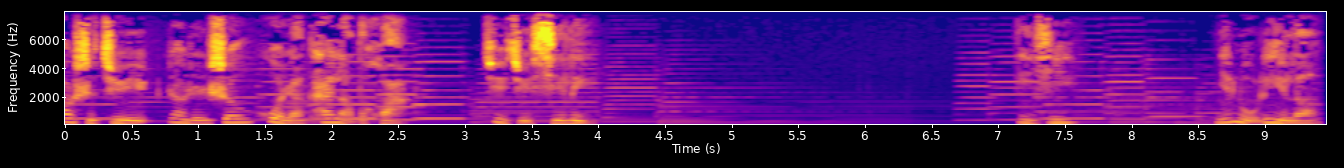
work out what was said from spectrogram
二十句让人生豁然开朗的话》，句句犀利。第一，你努力了，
